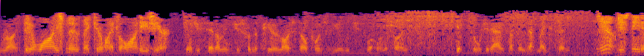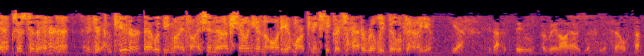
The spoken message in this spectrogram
Right. Be a wise move, make your life a lot easier. As you said, I mean, just from the pure lifestyle point of view, which is what I want to try and get sorted out, I think that makes sense. Yeah, you just need access to the internet and your Yeah. computer. That would be my advice. And I've shown you in the audio marketing secrets how to really build value. Yes, that has been a real eye-opener for myself. That's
